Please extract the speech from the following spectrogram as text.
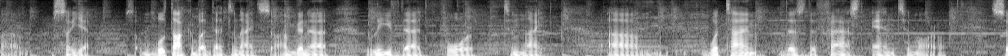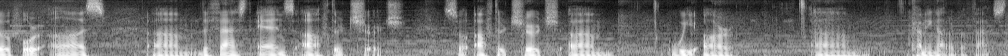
um, so yeah. So we'll talk about that tonight. So I'm gonna leave that for tonight. Um, what time does the fast end tomorrow? So for us, um, the fast ends after church. So after church, um, we are um, coming out of a fast.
